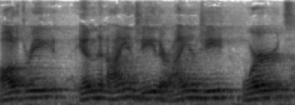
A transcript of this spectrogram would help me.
All three in an ing. They're ing words.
